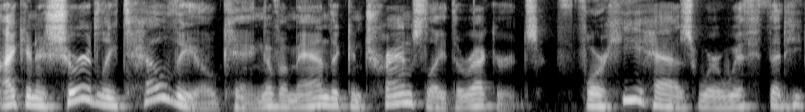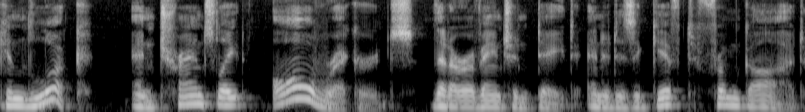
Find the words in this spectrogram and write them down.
I can assuredly tell thee, O king, of a man that can translate the records, for he has wherewith that he can look and translate all records that are of ancient date, and it is a gift from God.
